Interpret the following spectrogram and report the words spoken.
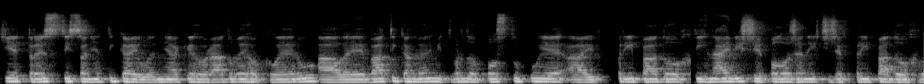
tie tresty sa netýkajú len nejakého rádového kléru, ale Vatikán veľmi tvrdo postupuje aj v prípadoch tých najvyššie položených, čiže v prípadoch e,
